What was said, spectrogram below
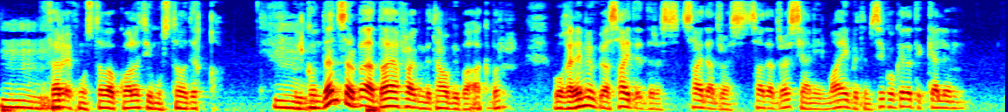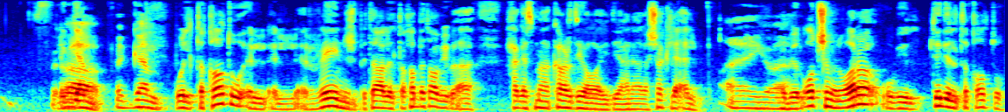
مم. فرق في مستوى quality ومستوى دقة مم. ال condenser بقى ال diaphragm بتاعه بيبقى أكبر وغالبا بيبقى side address side address side address يعني المايك بتمسكه كده تتكلم بالجنب. آه، بالجنب والتقاطه ال- ال- range بتاع الالتقاط بتاعه بيبقى حاجة اسمها cardioid يعني على شكل قلب. ما أيوه. بيلقطش من ورا وبيبتدي التقاطه.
